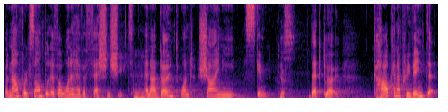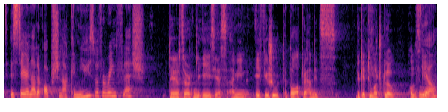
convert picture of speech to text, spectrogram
But now, for example, if I want to have a fashion shoot mm -hmm. and I don't want shiny skin, yes, that glow, how can I prevent that? Is there another option I can use with a ring flash? There certainly is, yes. I mean, if you shoot a portrait and it's you get too much glow on the skin, yeah.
